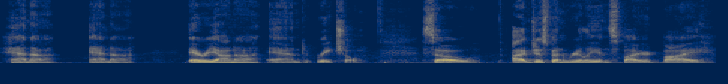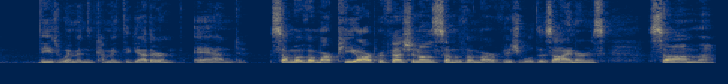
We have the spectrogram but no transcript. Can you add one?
Hannah, Anna, Ariana, and Rachel. So I've just been really inspired by these women coming together and some of them are PR professionals, some of them are visual designers, some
